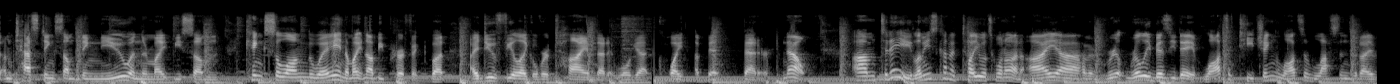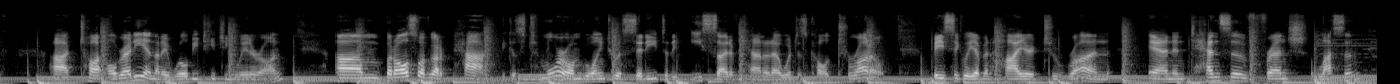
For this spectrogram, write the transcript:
I'm testing something new and there might be some kinks along the way and it might not be perfect, but I do feel like over time that it will get quite a bit better. Now, um, today, let me just kind of tell you what's going on. I uh, have a re- really busy day, lots of teaching, lots of lessons that I've uh, taught already and that I will be teaching later on. Um, but also, I've got to pack because tomorrow I'm going to a city to the east side of Canada, which is called Toronto. Basically, I've been hired to run an intensive French lesson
